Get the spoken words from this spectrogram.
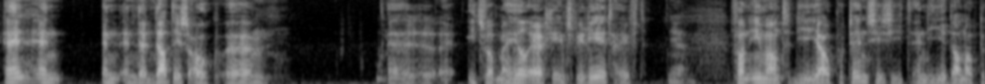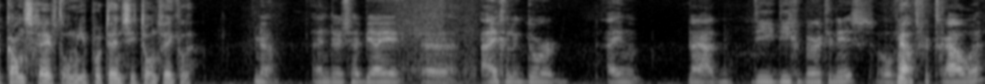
En, en, en, en da- dat is ook ehm, eh, iets wat mij heel erg geïnspireerd heeft. Ja. Van iemand die jouw potentie ziet en die je dan ook de kans geeft om je potentie te ontwikkelen. Ja, en dus heb jij eh, eigenlijk door nou ja, die, die gebeurtenis of Ja. dat vertrouwen,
